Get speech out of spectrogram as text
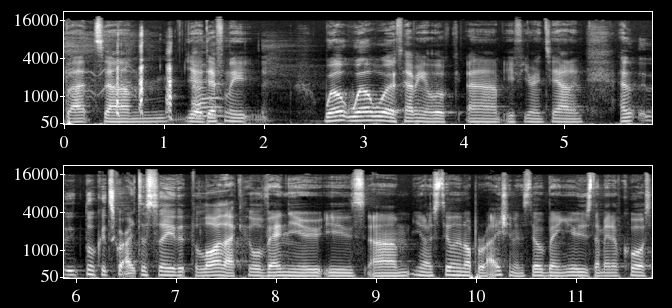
but um, yeah, definitely well well worth having a look um, if you're in town. And, and look, it's great to see that the Lilac Hill venue is um, you know still in operation and still being used. I mean, of course.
